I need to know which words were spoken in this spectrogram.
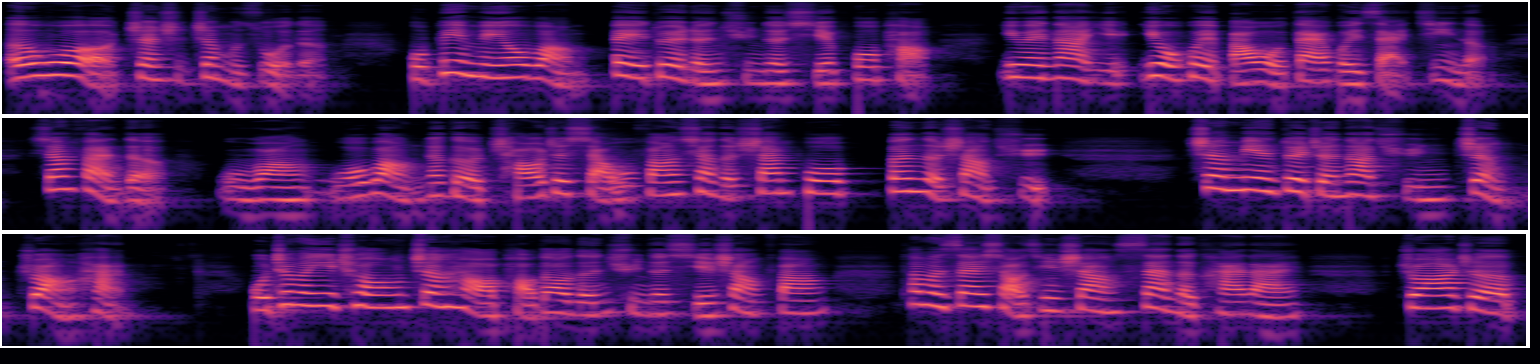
而我正是这么做的。我并没有往背对人群的斜坡跑，因为那也又会把我带回窄径了。相反的，我往我往那个朝着小屋方向的山坡奔了上去，正面对着那群正壮汉。我这么一冲，正好跑到人群的斜上方。他们在小径上散了开来，抓着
